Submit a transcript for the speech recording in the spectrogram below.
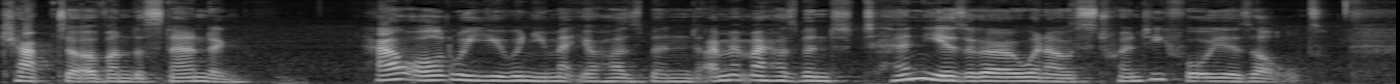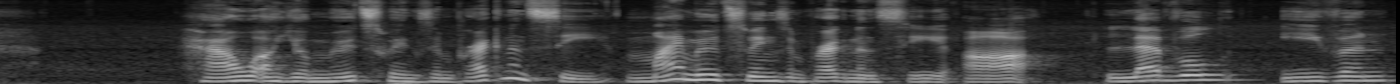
chapter of understanding. How old were you when you met your husband? I met my husband 10 years ago when I was 24 years old. How are your mood swings in pregnancy? My mood swings in pregnancy are level, even,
